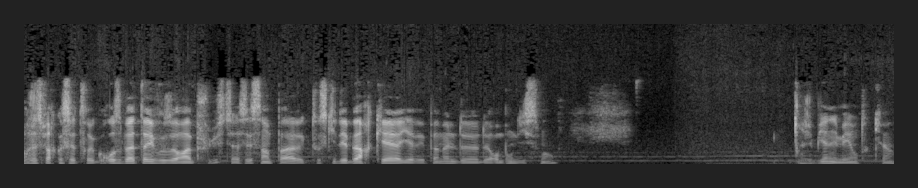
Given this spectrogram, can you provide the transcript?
Bon, j'espère que cette grosse bataille vous aura plu, c'était assez sympa, avec tout ce qui débarquait, il y avait pas mal de, rebondissements. J'ai bien aimé en tout cas.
